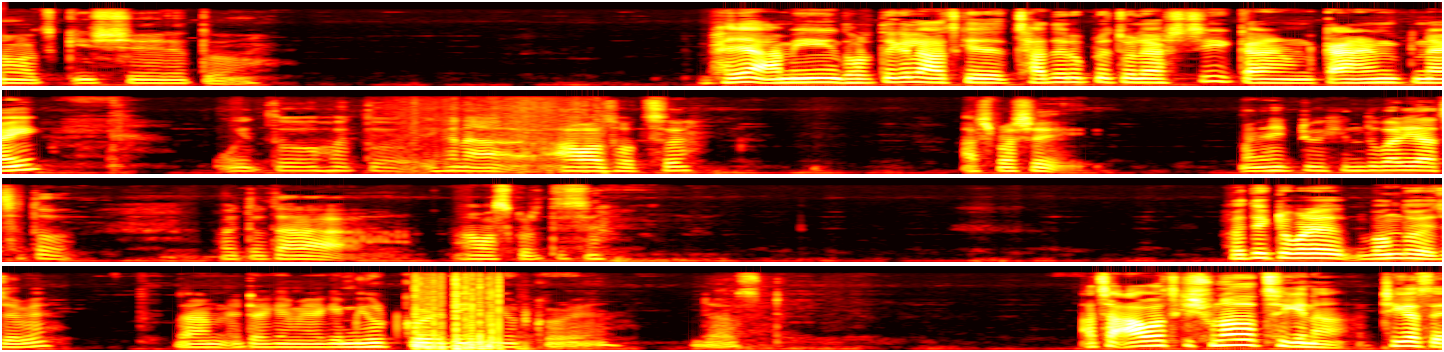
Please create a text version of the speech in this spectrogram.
আওয়াজ কিসের তো ভাইয়া, আমি ধরতে গেলে আজকে ছাদের উপরে চলে আসছি, কারণ কারেন্ট নাই। ওই তো হয়তো এখানে আওয়াজ হচ্ছে। আশপাশে মানে একটু হিন্দু বাড়ি আছে তো, হয়তো তারা আওয়াজ করতেছে। হয়তো একটু পরে বন্ধ হয়ে যাবে। দাঁড়ান, এটাকে আমি আগে মিউট করে দিই মিউট করে জাস্ট আচ্ছা আওয়াজ কি শোনা যাচ্ছে কি না ঠিক আছে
